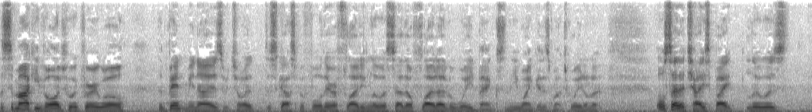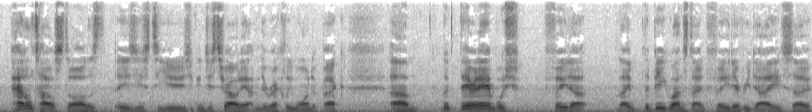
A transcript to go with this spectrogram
the Samaki vibes work very well. The bent minnows, which I discussed before, they're a floating lure, so they'll float over weed banks and you won't get as much weed on it. Also, the chase bait lures, paddle tail style is easiest to use. You can just throw it out and directly wind it back. Um, look, they're an ambush feeder. They, the big ones don't feed every day, so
